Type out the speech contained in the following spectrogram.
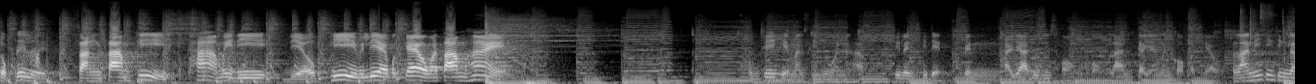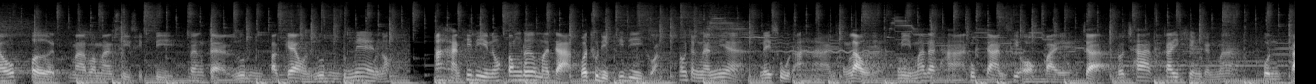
จบได้เลย สั่งตามพี่ถ้าไม่ดี เดี๋ยวพี่ไปเรียกป้าแก้วมาตามให้ ผมชื่อเหมันสีนวลนะครับชื่อเล่นชื่อเด็ดเป็นทายาทรุ่นที่ 2 ของร้านไก่ย่างหนังกรอบปลาแก้วร้านนี้จริงๆแล้วเปิดมาประมาณ 40 ปี ตั้งแต่รุ่นปลาแก้วรุ่นคุณแม่เนาะ อาหารที่ดีเนาะต้องเริ่มมาจากวัตถุดิบที่ดีก่อน นอกจากนั้นเนี่ยในสูตรอาหารของเราเนี่ยมีมาตรฐานทุกจานที่ออกไปจะรสชาติใกล้เคียงกันมาก คนต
